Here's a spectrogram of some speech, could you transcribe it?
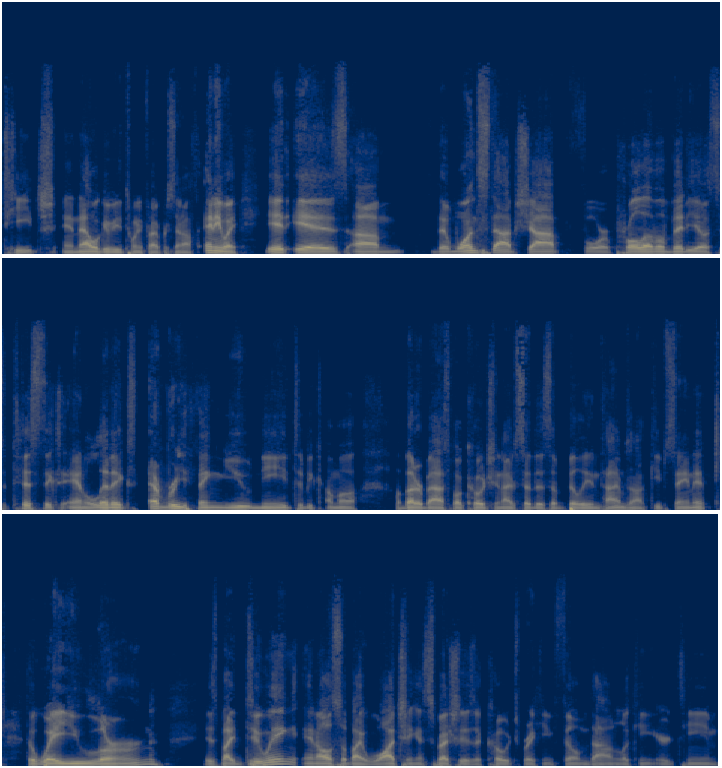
teach, and that will give you 25% off. Anyway, it is um, the one stop shop for pro level video, statistics, analytics, everything you need to become a, a better basketball coach. And I've said this a billion times, and I'll keep saying it. The way you learn is by doing and also by watching, especially as a coach, breaking film down, looking at your team,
